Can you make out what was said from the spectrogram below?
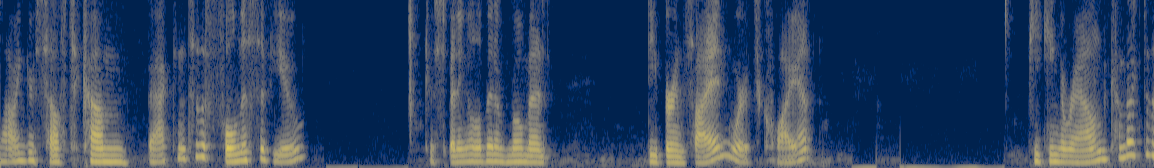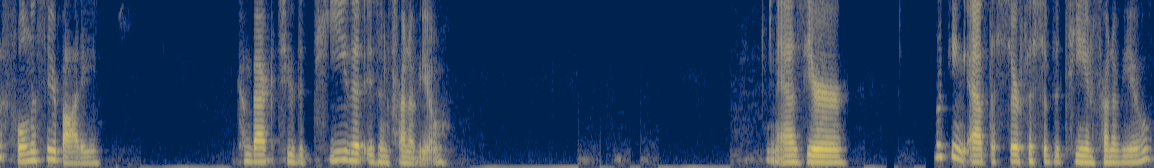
Allowing yourself to come back into the fullness of you. Just spending a little bit of moment deeper inside where it's quiet. Peeking around, come back to the fullness of your body. Come back to the tea that is in front of you. And as you're looking at the surface of the tea in front of you,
